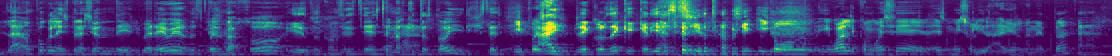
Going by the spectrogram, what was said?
la- un poco la inspiración del wherever, después Ajá. bajó y después conociste a este Ajá. Marquito Estoy y dijiste, Y pues- ay, recordé que quería hacer yo Sí, también. y como igual como ese es muy solidario, la neta. Ajá.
